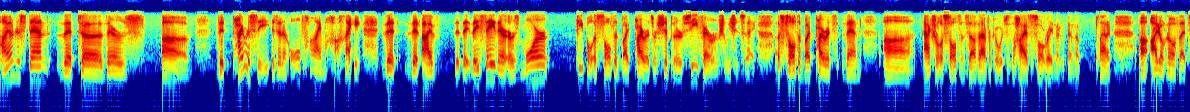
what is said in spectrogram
I understand that uh, there's uh, that piracy is at an all-time high. That that I've that they, they say there is more people assaulted by pirates or ship or seafarers, we should say, assaulted by pirates than uh, actual assaults in South Africa, which is the highest assault rate in the, in the planet. Uh, I don't know if that's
